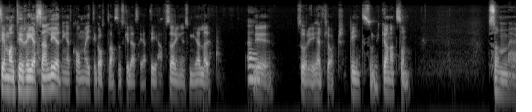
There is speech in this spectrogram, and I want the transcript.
ser man till resanledning att komma hit till Gotland så skulle jag säga att det är havsöringen som gäller. Ja. Det, så är det helt klart. Det är inte så mycket annat som som, eh,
